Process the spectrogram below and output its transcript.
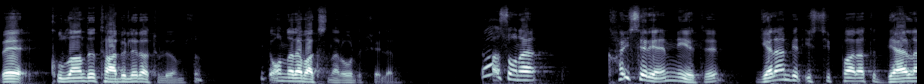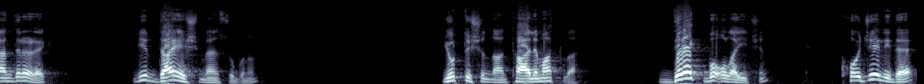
Ve kullandığı tabirleri hatırlıyor musun? Bir de onlara baksınlar oradaki şeylere. Daha sonra Kayseri Emniyeti gelen bir istihbaratı değerlendirerek bir DAEŞ mensubunun yurt dışından talimatla direkt bu olay için Kocaeli'de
